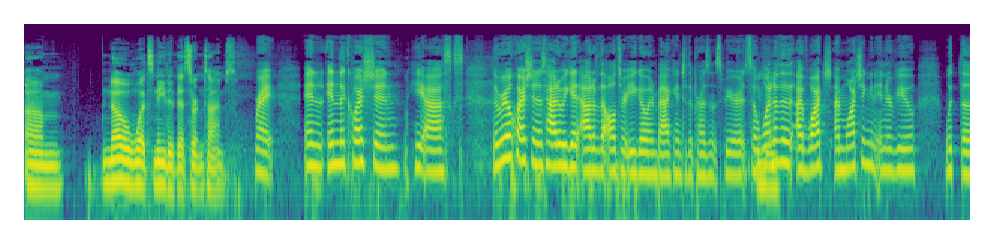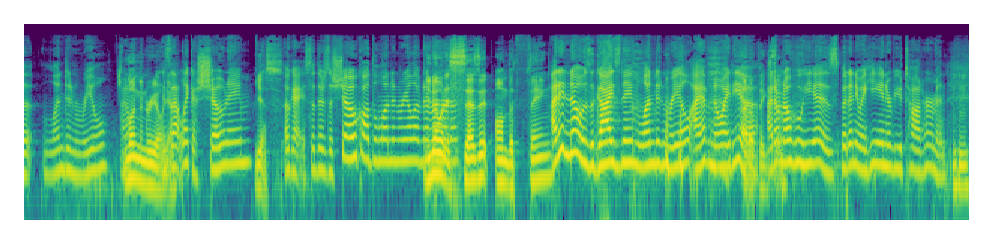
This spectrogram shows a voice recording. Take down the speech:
um, know what's needed at certain times Right. And in the question, he asks, the real question is how do we get out of the alter ego and back into the present spirit? So one of Mm-hmm. the I've watched I'm watching an interview with the London Real. London Real, Is yeah. that like a show name? yes Okay, so there's a show called the London Real I've never you know what heard it of. says it on the thing I didn't know it was the guy's name London Real. I have no idea. I don't think so. Mm-hmm. know who he is. But anyway, he interviewed Todd Herman.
